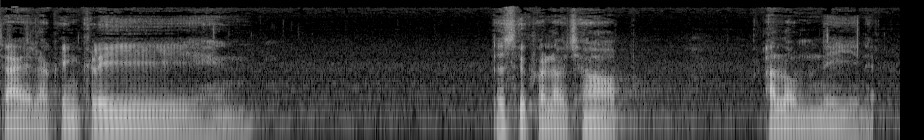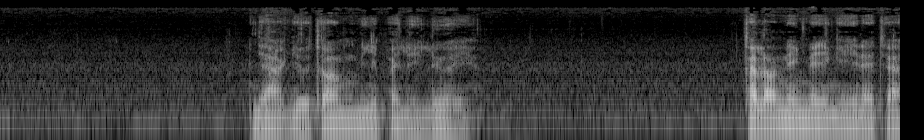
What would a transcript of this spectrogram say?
ใจเรากลิ้งกลี้งรู้สึกว่าเราชอบอารมณ์นี้เนี่ยอยากอยู่ตรงนี้ไปเรื่อยๆ ถ้าเรานิ่งในอย่างนี้นะจ๊ะ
